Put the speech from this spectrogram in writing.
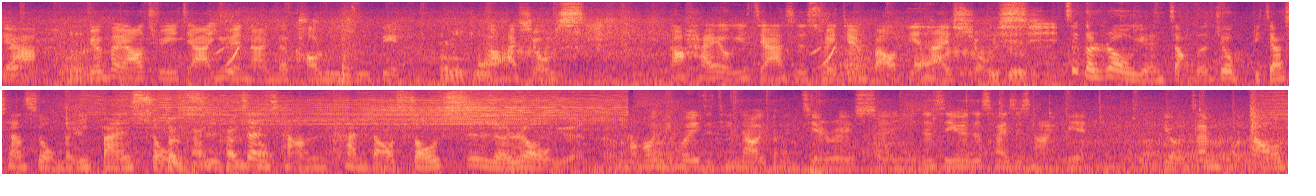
家对，原本要去一家越南的烤乳猪店，然后它休息。然后还有一家是水煎包店，它也休息息。这个肉圆长得就比较像是我们一般熟正常式、看到正常看到熟式的肉圆了。然后你会一直听到一个很尖锐声音，那是因为这菜市场里面有人在磨刀子。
